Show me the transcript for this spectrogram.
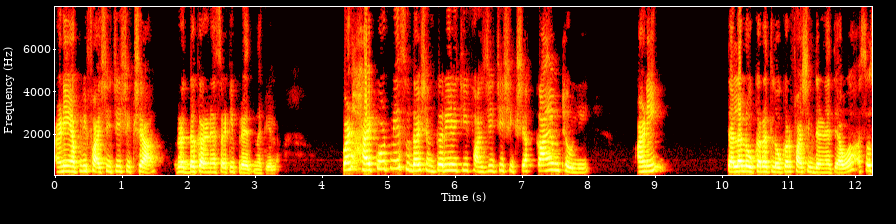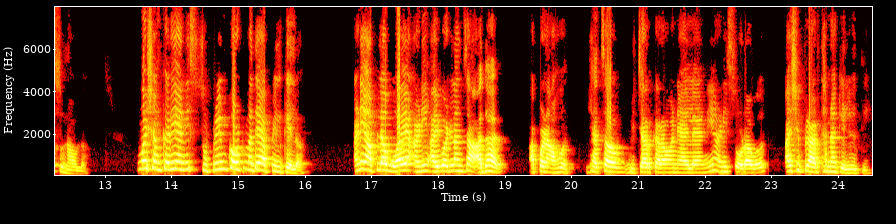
आणि आपली फाशीची शिक्षा रद्द करण्यासाठी प्रयत्न केला. पण हायकोर्टने सुद्धा शंकर याची फाशीची शिक्षा कायम ठेवली आणि त्याला लवकरात लवकर फाशी देण्यात यावं असं सुनावलं. मग शंकर यांनी सुप्रीम कोर्टमध्ये अपील केलं आणि आपला वय आणि आई वडिलांचा आधार आपण आहोत ह्याचा विचार करावा न्यायालयाने आणि सोडावं अशी प्रार्थना केली होती.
